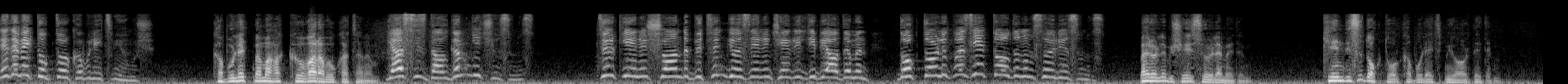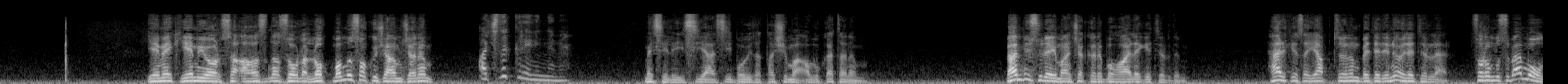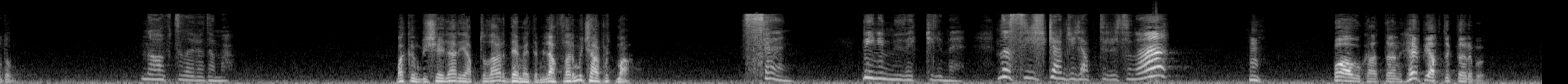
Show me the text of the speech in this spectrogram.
Ne demek doktor kabul etmiyormuş? Kabul etmeme hakkı var avukat hanım. Ya siz dalga mı geçiyorsunuz? Türkiye'nin şu anda bütün gözlerinin çevrildiği bir adamın doktorluk vaziyette olduğunu mu söylüyorsunuz? Ben öyle bir şey söylemedim. Kendisi doktor kabul etmiyor dedim. Yemek yemiyorsa ağzına zorla lokma mı sokacağım canım? Açlık grevinde mi? Meseleyi siyasi boyuta taşıma avukat hanım. Ben bir Süleyman Çakır'ı bu hale getirdim. Herkese yaptığının bedelini ödetirler. Sorumlusu ben mi oldum? Ne yaptılar adama? Bakın bir şeyler yaptılar demedim. Laflarımı çarpıtma. Sen benim müvekkilime nasıl işkence yaptırırsın ha? Bu avukatların hep yaptıkları bu.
